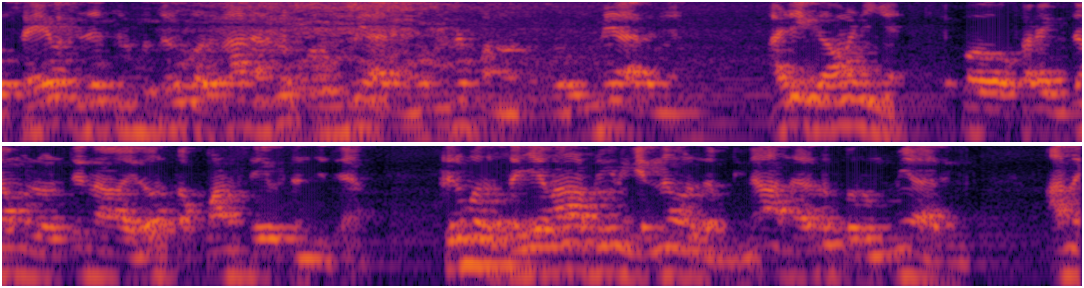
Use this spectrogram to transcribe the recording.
ஒரு செயலை செஞ்சு திரும்ப திரும்ப வருது. அதனால பொறுமையாக இருங்க. ஒன்றுமே பண்ணணும் பொறுமையாக இருங்க. அடி கவனிங்க. இப்போ ஃபார் எக்ஸாம்பிள் வந்துட்டு நான் ஏதோ தப்பான செயல் செஞ்சுட்டேன். திரும்ப அதை செய்யலாம் அப்படின்னு எனக்கு என்ன வருது அப்படின்னா அந்த இடத்துல பொறுமையாக இருங்க. அந்த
